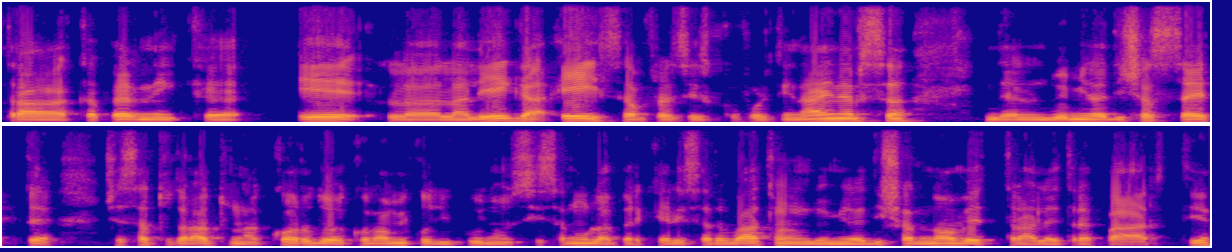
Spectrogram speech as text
tra Kaepernick e la, la, Lega e i San Francisco 49ers. Nel 2017 c'è stato tra l'altro un accordo economico di cui non si sa nulla perché è riservato nel 2019 tra le tre parti.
